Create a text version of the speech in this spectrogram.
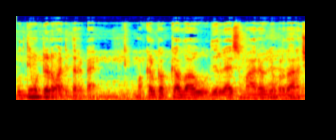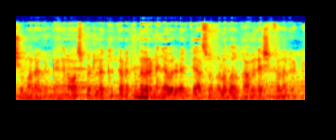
ബുദ്ധിമുട്ടുകൾ മാറ്റിത്തരട്ടെ. മക്കൾക്കൊക്കെ അള്ളാഹു ദീർഘായുസും ആരോഗ്യം പ്രദാനം ചെയ്യുമാറാകട്ടെ. അങ്ങനെ ഹോസ്പിറ്റലിലൊക്കെ കിടക്കുന്നവരുണ്ടെങ്കിൽ അവരുടെയൊക്കെ അസുഖങ്ങൾ അള്ളാഹു കാമിലെ ശിഫ നൽകട്ടെ.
